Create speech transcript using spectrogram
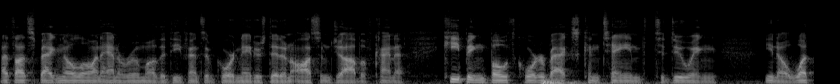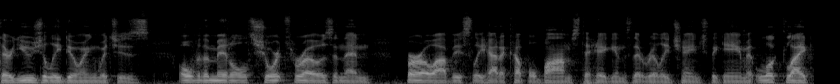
I thought Spagnuolo and Anarumo, the defensive coordinators, did an awesome job of kind of keeping both quarterbacks contained to doing, you know, what they're usually doing, which is over the middle, short throws, and then Burrow obviously had a couple bombs to Higgins that really changed the game. It looked like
